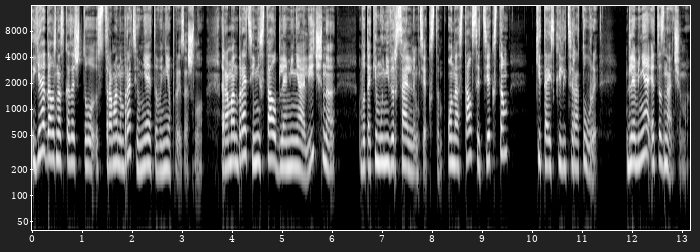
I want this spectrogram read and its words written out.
Я должна сказать, что с романом «Братья» у меня этого не произошло. Роман «Братья» не стал для меня лично вот таким универсальным текстом. Он остался текстом китайской литературы. Для меня это значимо.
